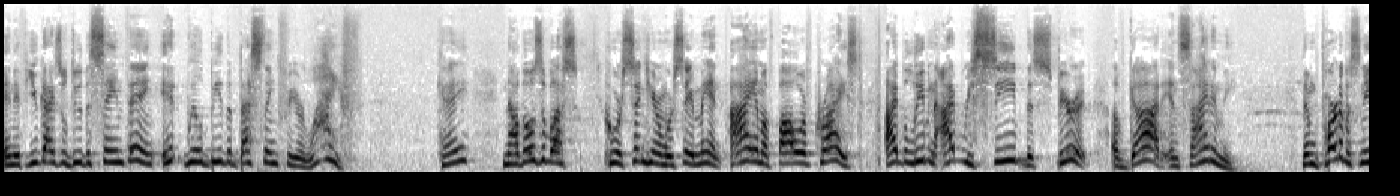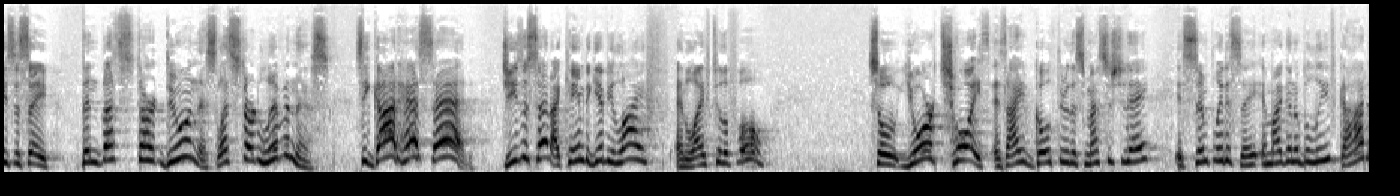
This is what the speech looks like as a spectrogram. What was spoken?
And if you guys will do the same thing, it will be the best thing for your life. Okay? Now, those of us who are sitting here and we're saying, man, I am a follower of Christ, I believe in, I've received the Spirit of God inside of me, then part of us needs to say, then let's start doing this. Let's start living this. See, God has said, Jesus said, I came to give you life and life to the full. So, your choice as I go through this message today is simply to say, Am I going to believe God?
